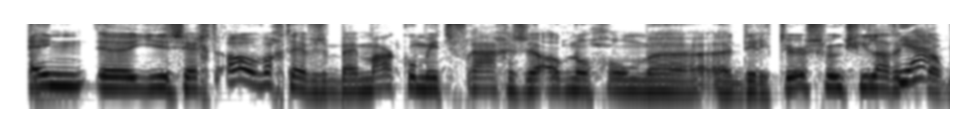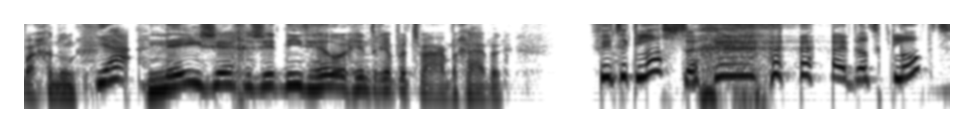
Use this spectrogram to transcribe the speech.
En eh, je zegt, oh wacht even, bij Markomit vragen ze ook nog om eh, directeursfunctie. Laat ik Ja. het ook maar gaan doen. Ja, Nee zeggen zit niet heel erg in het repertoire, begrijp ik. vind ik lastig. dat klopt.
